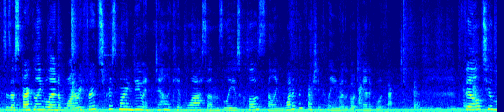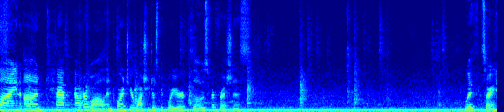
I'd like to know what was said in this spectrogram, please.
This is a sparkling blend of watery fruits, crisp morning dew, and delicate blossoms leaves clothes smelling wonderfully fresh and clean with a botanical effect. Fill to line on cap outer wall and pour into your washer just before your clothes for freshness. With, sorry,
